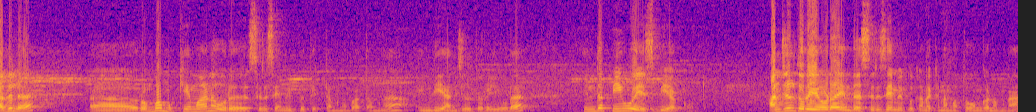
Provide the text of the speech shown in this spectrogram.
அதில் ரொம்ப முக்கியமான ஒரு சிறு சேமிப்பு திட்டம்னு பார்த்தோம்னா இந்திய அஞ்சல் துறையோட இந்த பிஓஎஸ்பி அக்கௌண்ட் அஞ்சல் துறையோட இந்த சிறு சேமிப்பு கணக்கு நம்ம துவங்கணும்னா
